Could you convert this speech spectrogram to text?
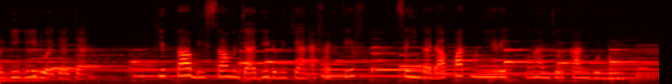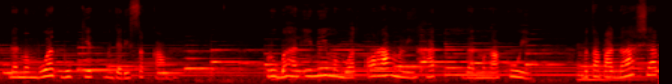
bergigi dua jajar kita bisa menjadi demikian efektif sehingga dapat mengirik, menghancurkan gunung, dan membuat bukit menjadi sekam. Perubahan ini membuat orang melihat dan mengakui betapa dahsyat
